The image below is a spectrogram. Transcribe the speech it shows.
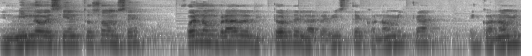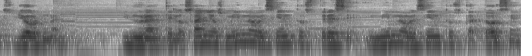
En 1911 fue nombrado editor de la revista económica Economics Journal y durante los años 1913 y 1914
